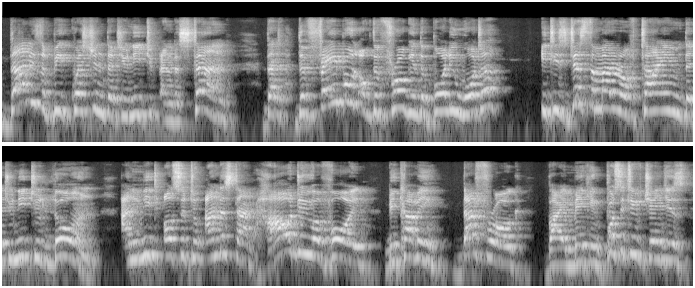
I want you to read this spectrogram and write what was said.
that is a big question that you need to understand that the fable of the frog in the boiling water, it is just a matter of time that you need to learn and you need also to understand how do you avoid becoming that frog by making positive changes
